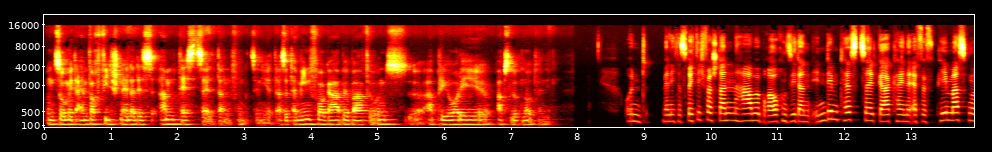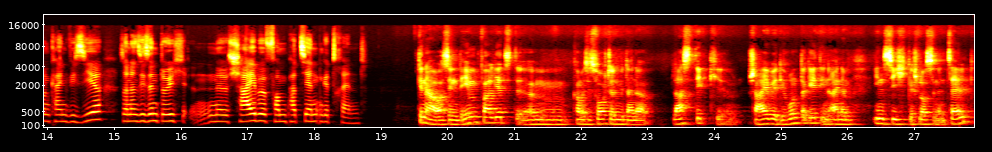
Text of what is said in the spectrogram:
und somit einfach viel schneller das am Testzelt dann funktioniert. Also Terminvorgabe war für uns äh, a priori absolut notwendig. Und wenn ich das richtig verstanden habe, brauchen Sie dann in dem Testzelt gar keine FFP-Masken und kein Visier, sondern Sie sind durch eine Scheibe vom Patienten getrennt. Genau, also in dem Fall jetzt ähm, kann man sich das vorstellen mit einer Plastikscheibe, die runtergeht in einem in sich geschlossenen Zelt,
